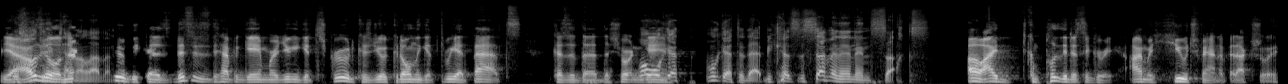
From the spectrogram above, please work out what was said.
Yeah, I was a little nervous too because this is the type of game where you could get screwed because you could only get three at bats because of the the shortened well, game. We'll get, we'll get to that because the seven innings sucks. Oh, I completely disagree. I'm a huge fan of it actually,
